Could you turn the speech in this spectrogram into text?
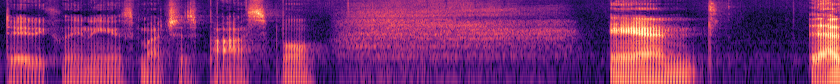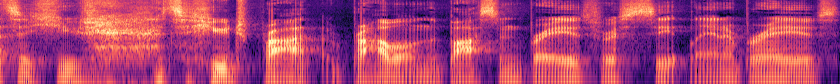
data cleaning as much as possible. And that's a huge that's a huge pro- problem. The Boston Braves versus the Atlanta Braves.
